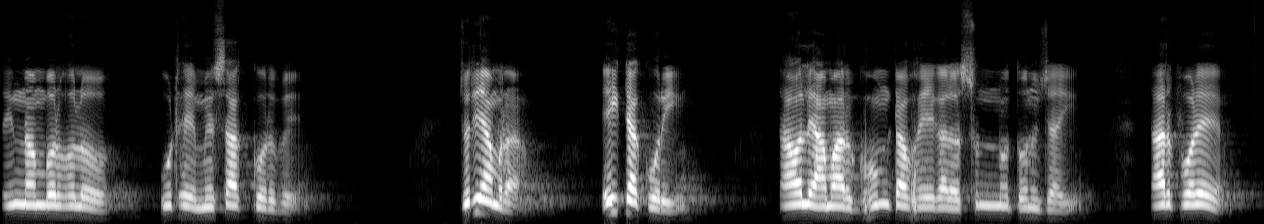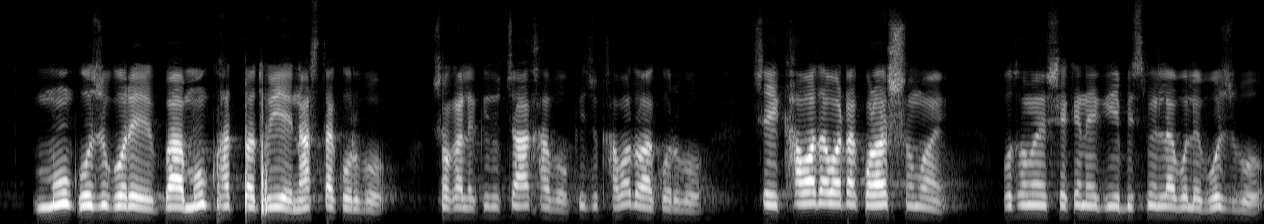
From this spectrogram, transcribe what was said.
তিন নম্বর হলো, উঠে মেসাক করবে। যদি আমরা এইটা করি, তাহলে আমার ঘুমটা হয়ে গেল সুন্নত অনুযায়ী। তারপরে মুখ অজু করে বা মুখ হাত পা ধুয়ে নাস্তা করব। সকালে কিছু চা খাব, কিছু খাওয়া দাওয়া করব। সেই খাওয়া দাওয়াটা করার সময় প্রথমে সেখানে গিয়ে বিসমিল্লা বলে বসবো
